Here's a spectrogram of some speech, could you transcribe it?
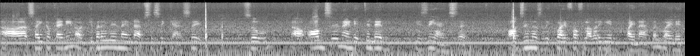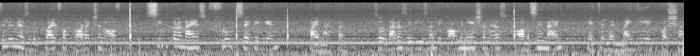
uh, cytokinin or gibberellin and abscisic acid? So uh, auxin and ethylene is the answer. Auxin is required for flowering in pineapple while ethylene is required for production of synchronized fruit setting in pineapple. So that is the reason the combination is auxin and ethylene 98 question.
